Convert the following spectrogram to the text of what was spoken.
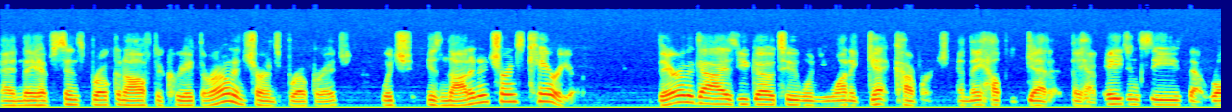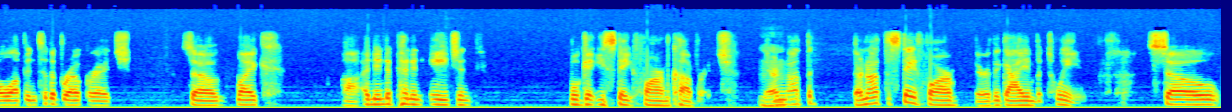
And they have since broken off to create their own insurance brokerage which is not an insurance carrier. They're the guys you go to when you want to get coverage, and they help you get it. They have agencies that roll up into the brokerage. So, like uh, an independent agent will get you State Farm coverage. Mm-hmm. They're not the they're not the State Farm. They're the guy in between. So,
